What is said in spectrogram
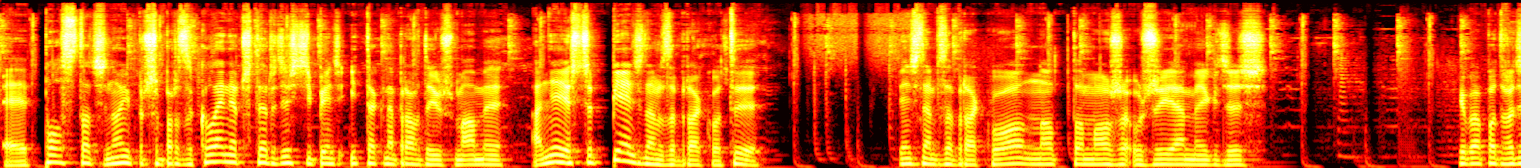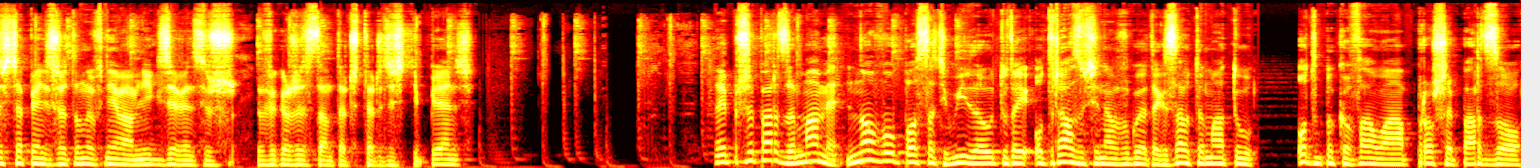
e, postać. No i proszę bardzo, kolejne 45 i tak naprawdę już mamy. A nie, jeszcze 5 nam zabrakło, ty. 5 nam zabrakło, no to może użyjemy gdzieś. Chyba po 25 żetonów nie mam nigdzie, więc już wykorzystam te 45. No i proszę bardzo, mamy nową postać Willow. Tutaj od razu się nam w ogóle tak z automatu odblokowała. Proszę bardzo,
